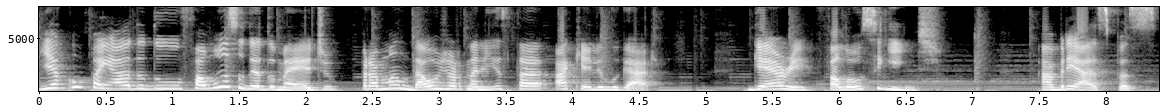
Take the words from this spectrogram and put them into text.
e acompanhada do famoso dedo médio para mandar o jornalista àquele lugar. Gary falou o seguinte: abre aspas,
